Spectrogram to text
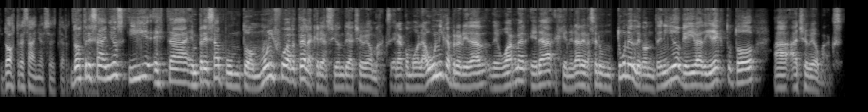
dos, tres años. Este dos, tres años y esta empresa apuntó muy fuerte a la creación de HBO Max. Era como la única prioridad de Warner era generar, era hacer un túnel de contenido que iba directo todo a HBO Max.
